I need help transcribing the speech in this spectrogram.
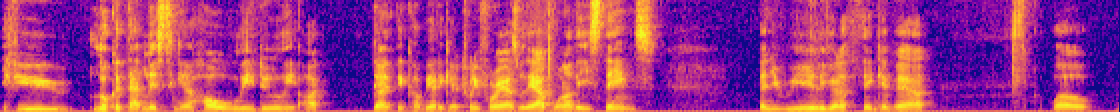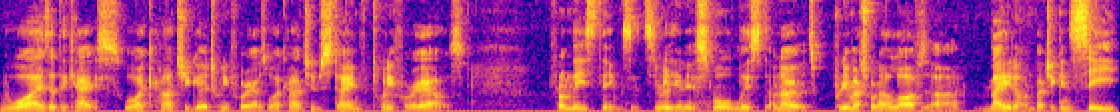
if you look at that list and go, holy dooly, I don't think I'll be able to go 24 hours without one of these things, then you really got to think about, well, why is that the case? Why can't you go 24 hours? Why can't you abstain for 24 hours from these things? It's really only a small list. I know it's pretty much what our lives are made on, but you can see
